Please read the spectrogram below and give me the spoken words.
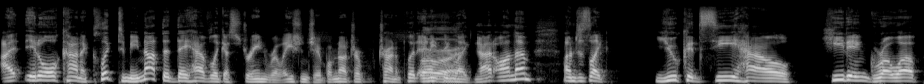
I it all kind of clicked to me. Not that they have like a strained relationship. I'm not tr- trying to put anything right. like that on them. I'm just like you could see how he didn't grow up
